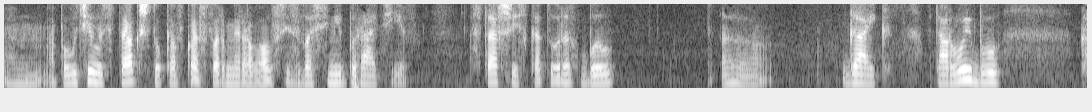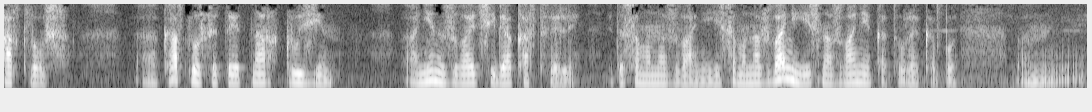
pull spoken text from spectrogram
А получилось так, что Кавказ формировался из восьми братьев, старший из которых был э, Гайк, второй был Картлос. Э, Картлос – это этнарх грузин. Они называют себя картвели. Это самоназвание. Есть самоназвание, есть название, которое как бы, эм,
